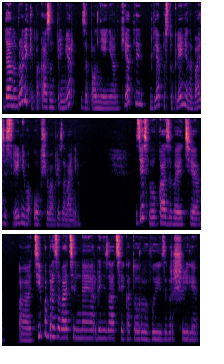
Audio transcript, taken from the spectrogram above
В данном ролике показан пример заполнения анкеты для поступления на базе среднего общего образования. Здесь вы указываете тип образовательной организации, которую вы завершили,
